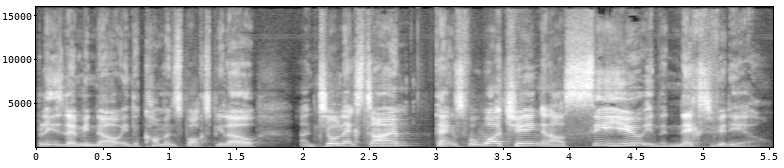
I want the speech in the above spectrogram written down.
please let me know in the comments box below. Until next time, thanks for watching and I'll see you in the next video.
